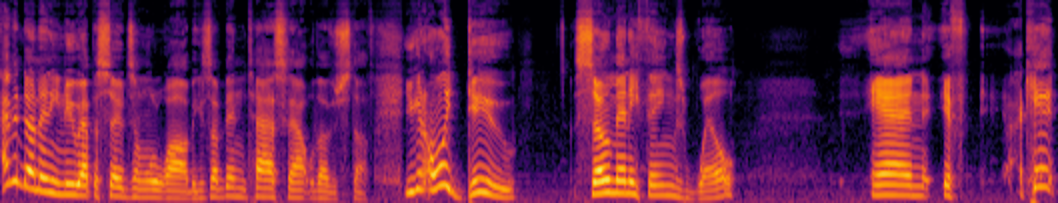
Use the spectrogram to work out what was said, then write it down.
haven't done any new episodes in a little while because I've been tasked out with other stuff. You can only do so many things well. And if I can't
